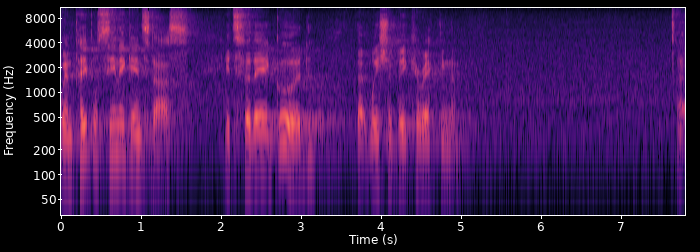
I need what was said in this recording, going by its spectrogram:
When people sin against us, it's for their good that we should be correcting them. Uh,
